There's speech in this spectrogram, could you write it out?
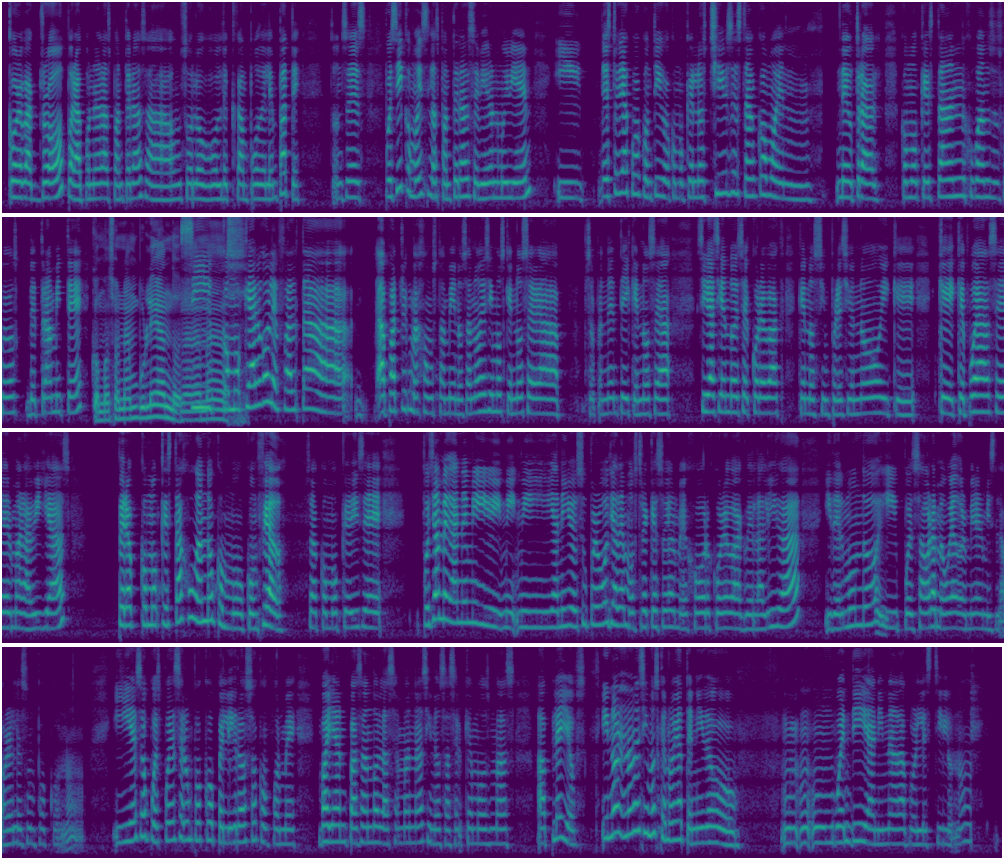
quarterback draw para poner a las Panteras a un solo gol de campo del empate. Entonces, pues sí, como dices, las Panteras se vieron muy bien y estoy de acuerdo contigo, como que los Chiefs están como en neutral, como que están jugando sus juegos de trámite. Como sonambuleando, nada Sí, como que algo le falta a, a Patrick Mahomes también, o sea, no decimos que no sea sorprendente y que no sea siga siendo ese coreback que nos impresionó y que, que, que pueda hacer maravillas, pero como que está jugando como confiado, o sea, como que dice, pues ya me gané mi, mi, mi, anillo de Super Bowl, ya demostré que soy el mejor coreback de la liga y del mundo y pues ahora me voy a dormir en mis laureles un poco, ¿no? Y eso pues puede ser un poco peligroso conforme vayan pasando las semanas y nos acerquemos más a playoffs. Y no, no decimos que no haya tenido un, buen día ni nada por el estilo, ¿no?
